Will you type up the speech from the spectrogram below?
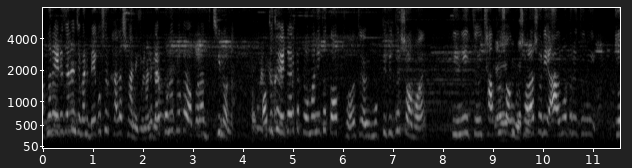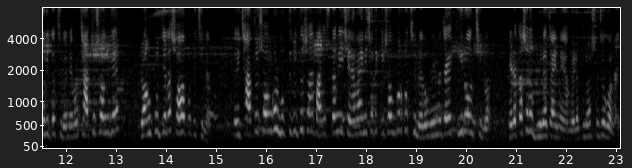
আপনারা এটা জানেন যে মানে বেকসুর খালাস মানে কি? মানে তার কোনো প্রকার অপরাধ ছিল না। অথচ এটা একটা প্রমাণিত তথ্য যে ওই মুক্তিযুদ্ধের সময় তিনি যে ছাত্র সংঘ, সরাসরি আলমতরে তিনি জড়িত ছিলেন এবং ছাত্র সংঘে রংপুর জেলার সভাপতি ছিলেন। তো এই ছাত্র সংঘর মুক্তিযুদ্ধের সময় পাকিস্তানি সেনাবাহিনীর সাথে কি সম্পর্ক ছিল এবং বিভিন্ন জায়গায় কি রোল ছিল, এটা তো আসলে ভুলে যাই নাই আমরা, এটা ভুলার সুযোগও নাই।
